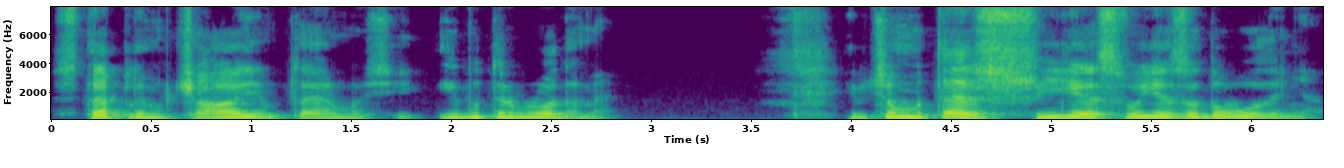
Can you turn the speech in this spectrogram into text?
з теплим чаєм термосі і бутербродами. І в цьому теж є своє задоволення.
